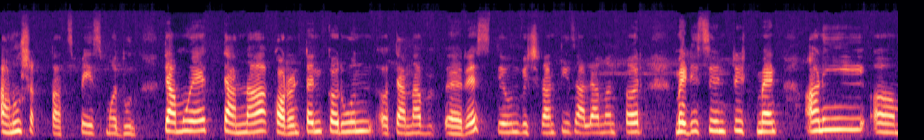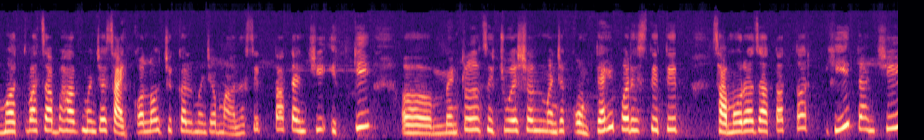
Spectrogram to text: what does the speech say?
आणू शकतात स्पेसमधून त्यामुळे त्यांना क्वारंटाईन करून त्यांना रेस्ट देऊन विश्रांती झाल्यानंतर मेडिसिन ट्रीटमेंट आणि महत्त्वाचा भाग म्हणजे सायकोलॉजिकल म्हणजे मानसिकता त्यांची इतकी मेंटल सिच्युएशन म्हणजे कोणत्याही परिस्थितीत सामोरं जातात तर ही त्यांची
